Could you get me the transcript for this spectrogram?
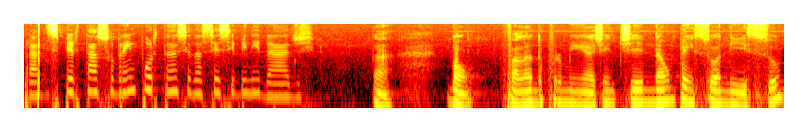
para despertar sobre a importância da acessibilidade. Tá. Bom, falando por mim, a gente não pensou nisso.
